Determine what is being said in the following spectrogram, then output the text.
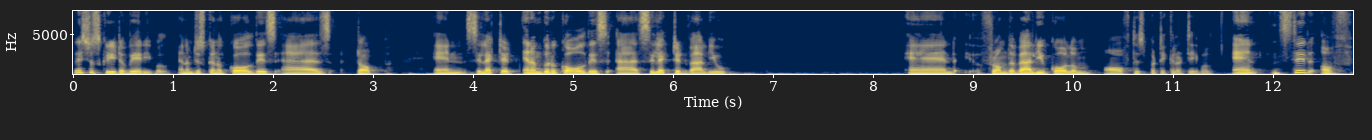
Let's just create a variable and I'm just going to call this as top n selected and I'm going to call this as selected value and from the value column of this particular table. And instead of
